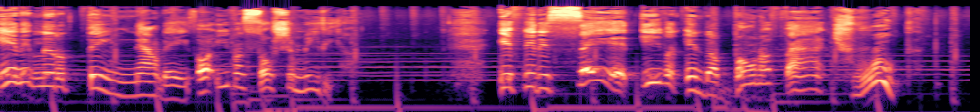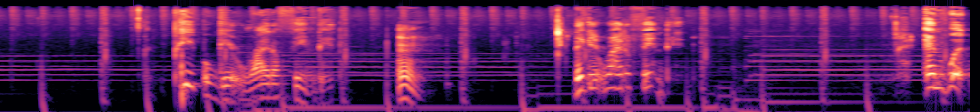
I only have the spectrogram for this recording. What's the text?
any little thing nowadays, or even social media, if it is said even in the bona fide truth, people get right offended. Mm. They get right offended. And what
